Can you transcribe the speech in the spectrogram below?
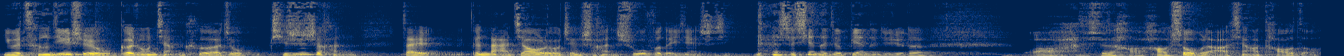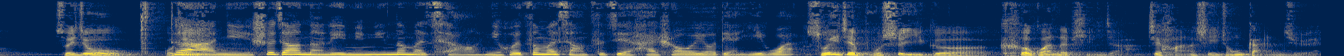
因为曾经是有各种讲课，就其实是很在跟大家交流，这是很舒服的一件事情。但是现在就变得就觉得，哇，觉得好好受不了，想要逃走。所以就对啊，你社交能力明明那么强，你会这么想自己，还稍微有点意外。所以这不是一个客观的评价，这好像是一种感觉，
